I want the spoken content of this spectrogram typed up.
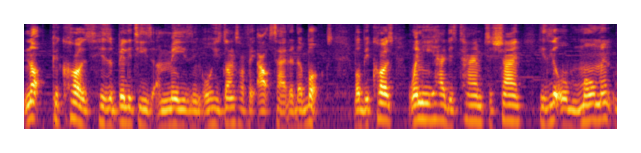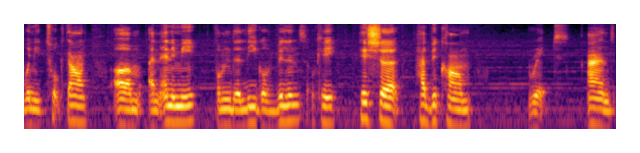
Not because his ability is amazing or he's done something outside of the box, but because when he had his time to shine, his little moment when he took down um, an enemy from the League of Villains, okay, his shirt had become ripped. And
